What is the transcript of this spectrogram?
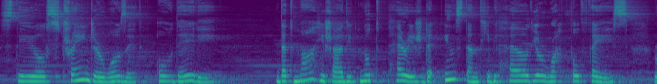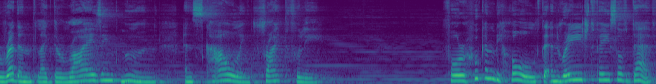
Still stranger was it, O Devi, that Mahisha did not perish the instant he beheld your wrathful face, reddened like the rising moon and scowling frightfully. For who can behold the enraged face of death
